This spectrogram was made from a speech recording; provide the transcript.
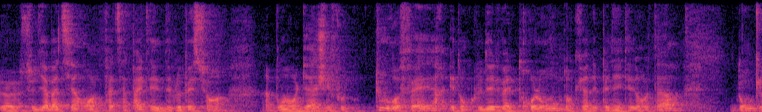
euh, se dire bah tiens en fait ça n'a pas été développé sur un, bon langage il faut tout refaire et donc le délai va être trop long donc il y a des pénalités de retard. Donc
